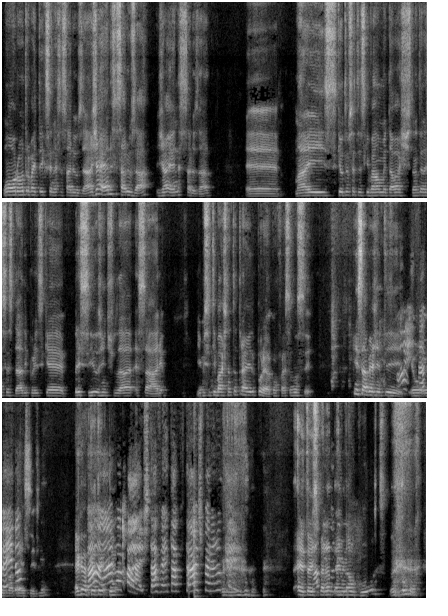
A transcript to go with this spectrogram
uma hora ou outra, vai ter que ser necessário usar. Já é necessário usar, já é necessário usar. É, mas que eu tenho certeza que vai aumentar bastante a necessidade, e por isso que é preciso a gente usar essa área. E eu me senti bastante atraído por ela, confesso a você. Quem sabe a gente. Oi, eu, tá eu vendo? Recife, né? É que, é porque eu tenho... rapaz, tá vendo? Tá, tá esperando o quê? é, tô esperando terminar o curso.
